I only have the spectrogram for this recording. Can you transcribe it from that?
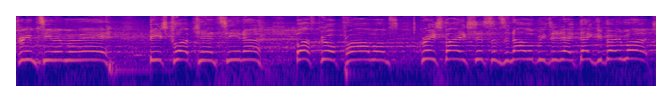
Dream Team MMA, Beach Club Cantina, Buff Girl Problems, Grace Fighting Systems, and Novel today. Thank you very much.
